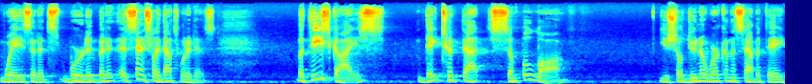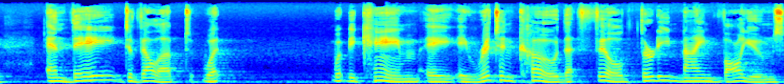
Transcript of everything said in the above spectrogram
ways that it's worded, but it, essentially that's what it is. But these guys, they took that simple law, you shall do no work on the Sabbath day, and they developed what, what became a, a written code that filled 39 volumes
